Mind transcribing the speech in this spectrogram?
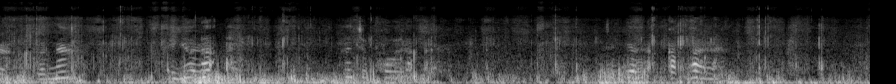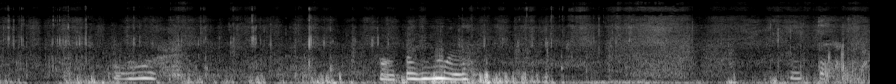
อะก่อนนะเยอะละน่าจะพอละจะเยอะละกลับบ้านละ โอ้อกไปให้หมดเลยไม่แตกละ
